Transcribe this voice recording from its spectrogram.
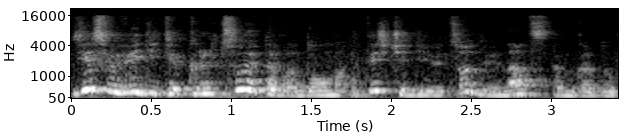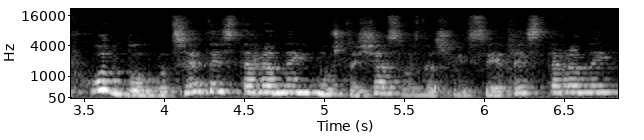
Здесь вы видите крыльцо этого дома в 1912 году. Вход был вот с этой стороны, потому что сейчас вы зашли с этой стороны.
